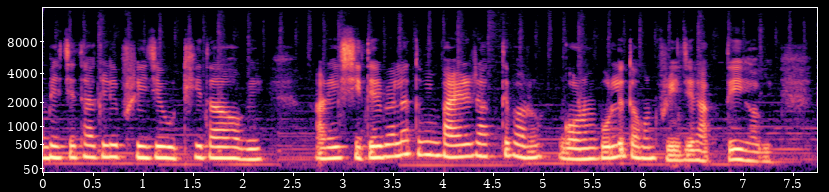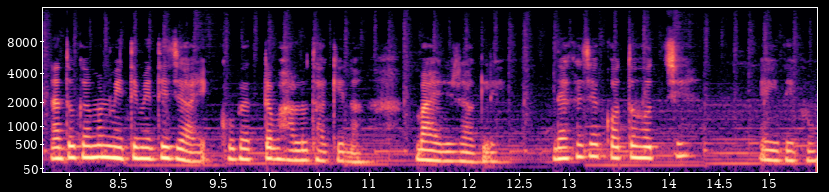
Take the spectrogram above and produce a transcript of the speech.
বেঁচে থাকলে ফ্রিজে উঠিয়ে দেওয়া হবে। আর এই শীতের বেলা তুমি বাইরে রাখতে পারো। গরম পড়লে তখন ফ্রিজে রাখতেই হবে। না তো কেমন মেতে মেতে যায়, খুব একটা ভালো থাকে না বাইরে রাখলে। দেখা যাক কত হচ্ছে। এই দেখো,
